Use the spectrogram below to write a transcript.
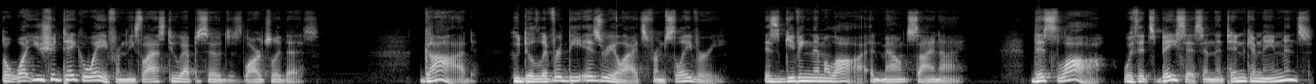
but what you should take away from these last two episodes is largely this God, who delivered the Israelites from slavery, is giving them a law at Mount Sinai. This law, with its basis in the Ten Commandments,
